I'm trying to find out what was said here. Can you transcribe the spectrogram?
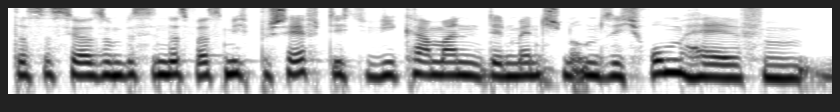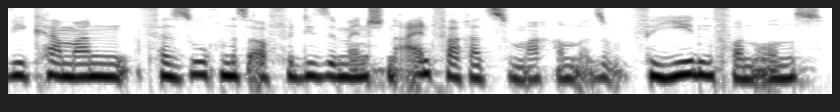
das ist ja so ein bisschen das, was mich beschäftigt. Wie kann man den Menschen um sich rum helfen? Wie kann man versuchen, es auch für diese Menschen einfacher zu machen? Also für jeden von uns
